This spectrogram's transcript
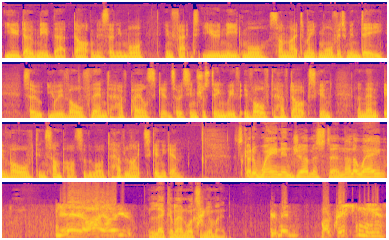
you don't need that darkness anymore. In fact, you need more sunlight to make more vitamin D. So you evolve then to have pale skin. So it's interesting, we've evolved to have dark skin and then evolved in some parts of the world to have light skin again. Let's go to Wayne in Germiston. Hello, Wayne. Yeah, hi, how are you? Lekker man, what's in your mind? Good man. My question is,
